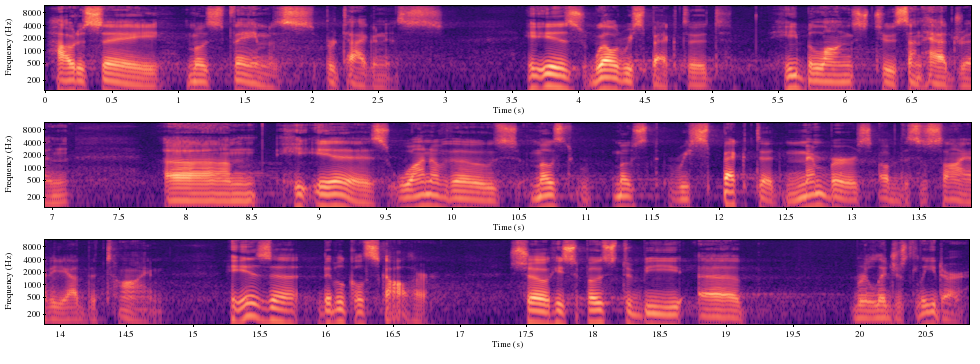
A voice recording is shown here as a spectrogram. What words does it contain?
how to say, most famous protagonists. He is well respected, he belongs to Sanhedrin. Um, he is one of those most, most respected members of the society at the time. He is a biblical scholar, so he's supposed to be a religious leader.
